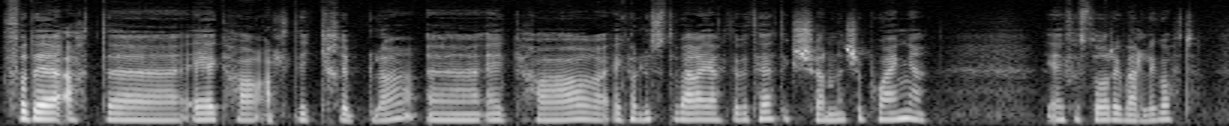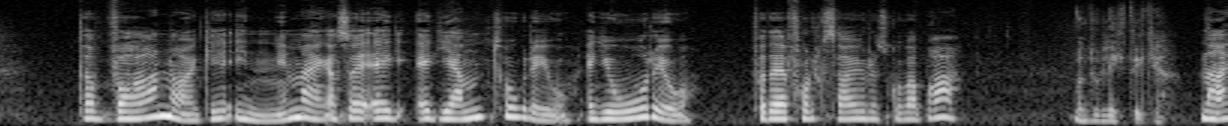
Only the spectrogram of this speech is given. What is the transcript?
For det at jeg har alltid kribla. Jeg, har- jeg har lyst til å være i aktivitet. Jeg skjønner ikke poenget. Jeg forstår deg veldig godt. Det var noe inni meg. Altså, jeg, jeg gjentok det jo. Jeg gjorde det jo. For det folk sa jo det skulle være bra. Men du likte ikke. Nei.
